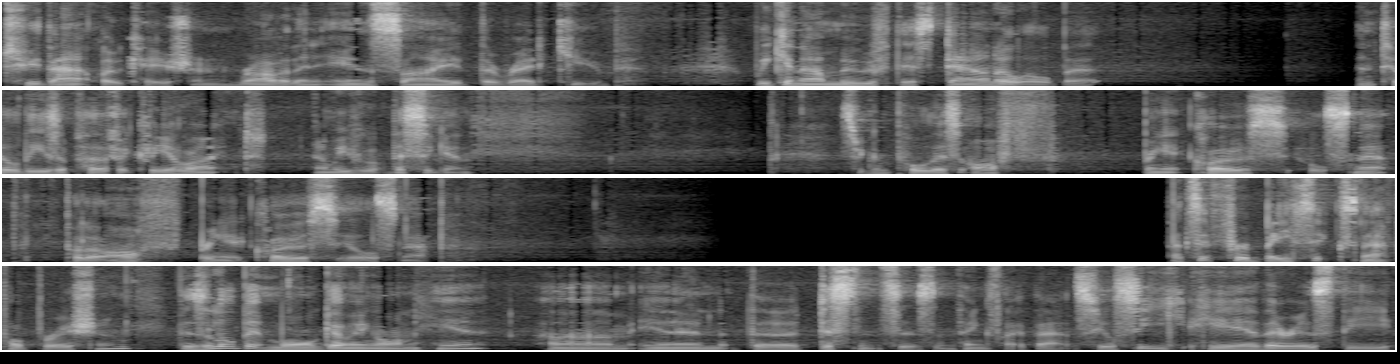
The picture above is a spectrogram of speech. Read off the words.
to that location rather than inside the red cube. We can now move this down a little bit until these are perfectly aligned, and we've got this again. So we can pull this off, bring it close, it'll snap, pull it off, bring it close, it'll snap. That's it for a basic snap operation. There's a little bit more going on here um, in the distances and things like that. So you'll see here there is the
